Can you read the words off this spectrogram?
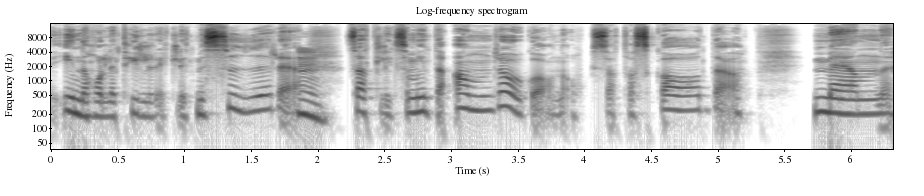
innehåller tillräckligt med syre. Mm. Så att liksom inte andra organ också tar skada. Men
